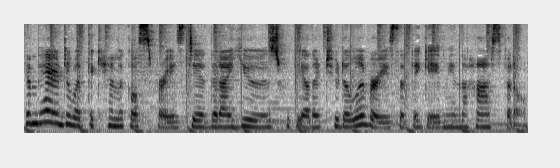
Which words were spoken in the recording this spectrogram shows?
compared to what the chemical sprays did that I used with the other two deliveries that they gave me in the hospital.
